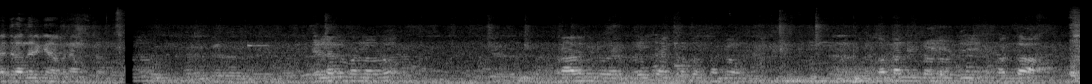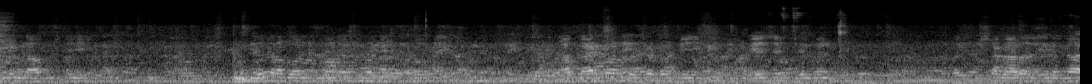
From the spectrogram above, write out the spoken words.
పెద్దలందరికీ నాకు నమస్కారం. మండలంలో ప్రాథమిక సంఘం సంబంధించినటువంటి కొత్త బిల్డింగ్ ఆఫీస్ని నూతన భవన నిర్మాణం ఆ కార్యక్రమాన్ని వచ్చినటువంటి బిఎస్ఎస్ చైర్మన్ మరి కృష్ణ గారు అదేవిధంగా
